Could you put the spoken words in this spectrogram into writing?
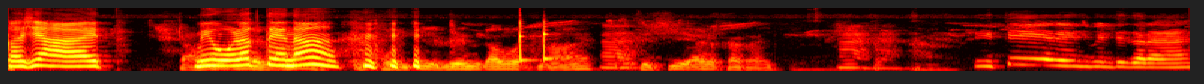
कसे? आहेत? मी ओळखते ना. गावत त्याची ऍड करायची. मिळते जरा.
